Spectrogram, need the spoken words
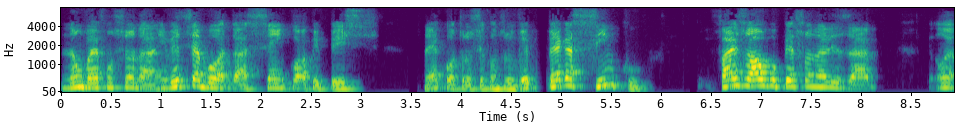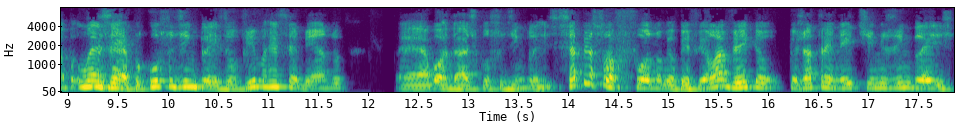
Não vai funcionar. Em vez de você abordar 100 copy paste, né, Ctrl C, Ctrl V, pega 5, faz algo personalizado. Um exemplo, curso de inglês. Eu vivo recebendo é, abordagem curso de inglês. Se a pessoa for no meu perfil, ela vê que eu, que eu já treinei times em inglês.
